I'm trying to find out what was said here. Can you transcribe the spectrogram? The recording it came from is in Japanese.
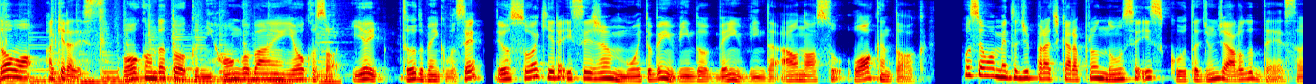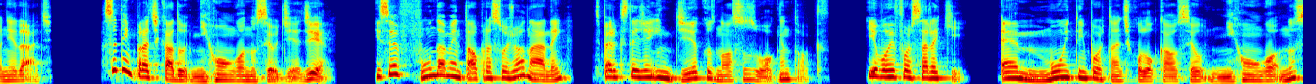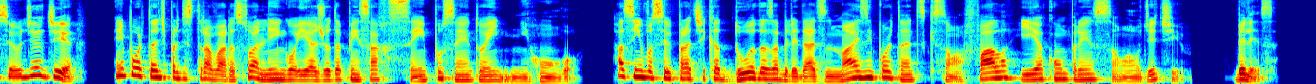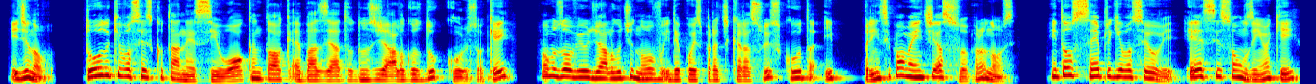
どうも、アキラです。Walk on the Talk 日本語版へようこそ。E aí, tudo bem com você? Eu sou Akira e seja muito bem-vindo, bem-vinda ao nosso Walk and Talk, o seu momento de praticar a pronúncia e escuta de um diálogo dessa unidade. Você tem praticado Nihongo no seu dia a dia? Isso é fundamental para a sua jornada, hein? Espero que esteja em dia com os nossos Walk and Talks. E eu vou reforçar aqui. É muito importante colocar o seu Nihongo no seu dia a dia. é importante para destravar a sua língua e ajuda a pensar 100% em Nihongo. Assim você pratica duas das habilidades mais importantes que são a fala e a compreensão auditiva. Beleza. E de novo, tudo que você escutar nesse Walk and Talk é baseado nos diálogos do curso, ok? Vamos ouvir o diálogo de novo e depois praticar a sua escuta e principalmente a sua pronúncia. Então, sempre que você ouvir esse sonzinho aqui,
